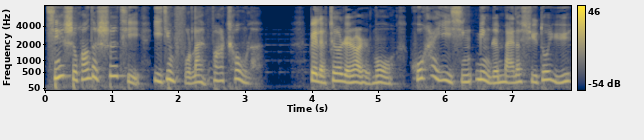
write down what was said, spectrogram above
秦始皇的尸体已经腐烂发臭了。为了遮人耳目，胡亥一行命人买了许多鱼，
